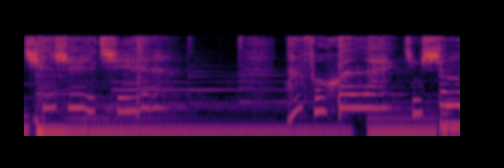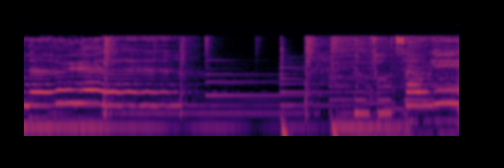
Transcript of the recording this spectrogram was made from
前世的劫，能否换来今生的缘？能否早一点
